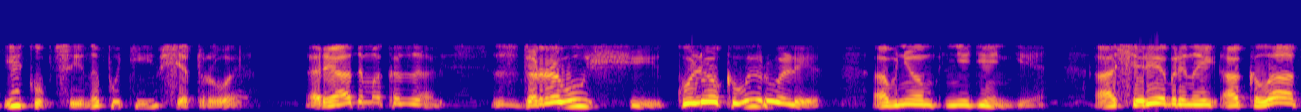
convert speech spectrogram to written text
И купцы на пути, все трое, рядом оказались. Здоровущие, кулек вырвали, а в нем не деньги, а серебряный оклад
